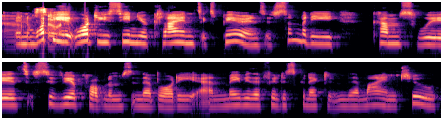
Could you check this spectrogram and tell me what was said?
Um, and what so do you what do you see in your client's experience if somebody comes with severe problems in their body and maybe they feel disconnected in their mind too,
